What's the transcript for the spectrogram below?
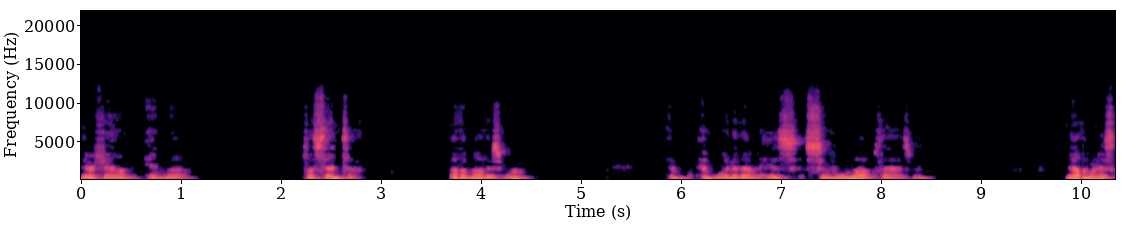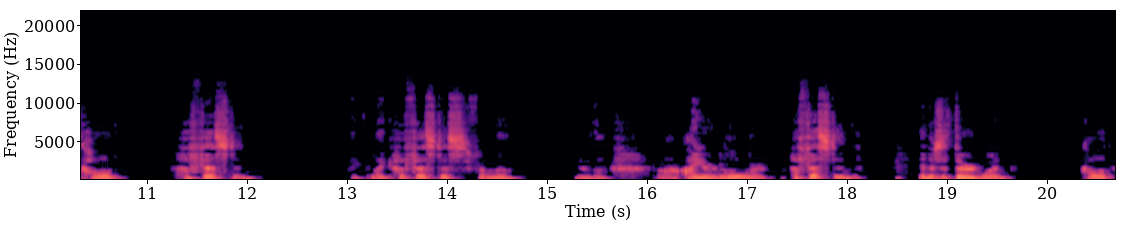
that are found in the placenta of the mother's womb, and and one of them is ceruloplasmin. Another one is called hephaestin, like like Hephaestus from the you know the uh, iron lore, hephaestin and there's a third one called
